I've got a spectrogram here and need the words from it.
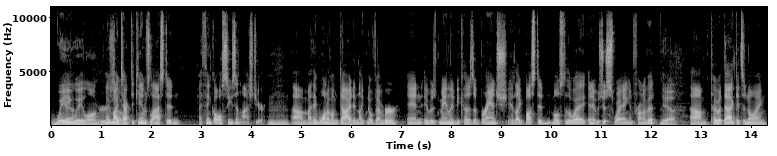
way, Yeah. way longer. I mean, my so- Tactacams lasted, I think, all season last year. Mm-hmm. Um, I think one of them died in like November, and it was mainly because a branch had like busted most of the way, and it was just swaying in front of it. Yeah. Um, tell you what, that gets annoying.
